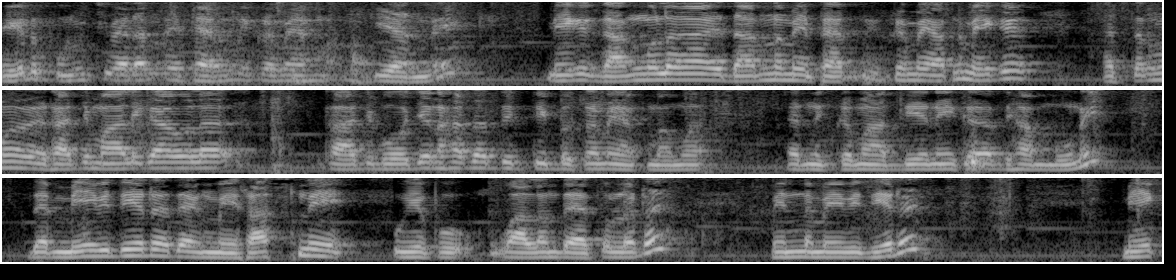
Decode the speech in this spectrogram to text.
මේකට පුංචි වැඩක් මේ පැරණි ක්‍රමයක් කියන්නේ. මේක ගම් වල දන්න මේ පැරණි ක්‍රමයක් මේක ඇත්තටම රාජ මාලිගාවල රාජ භෝජන හදද්දි තිබ්බ ක්‍රමයක් මම පැරණි ක්‍රම අධ්‍යයනය කරද්දී හම්බුනේ. දැන් මේ විදිහට දැන් මේ රස්නේ උයපු වළඳ ඇතුළට මෙන්න මේ විදිහට මේක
